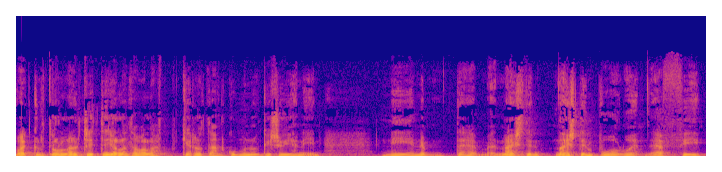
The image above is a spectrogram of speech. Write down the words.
Vaikka nyt ollaan nyt sitten jollain tavalla, kerrotaan kun mun on kysyjä, niin niin naisten, naisten puolue, FI,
